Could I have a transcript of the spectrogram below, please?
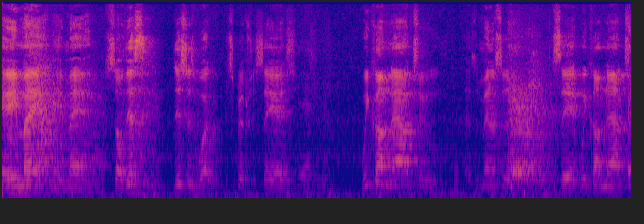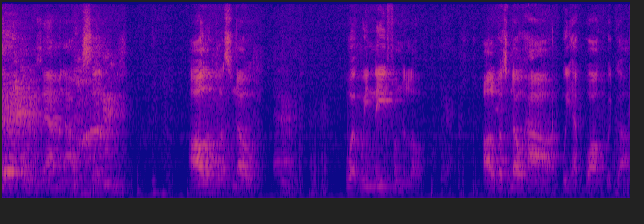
Amen. Amen. So this this is what the scripture says. We come now to, as the minister said, we come now to examine ourselves. All of us know what we need from the Lord. All of us know how we have walked with God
